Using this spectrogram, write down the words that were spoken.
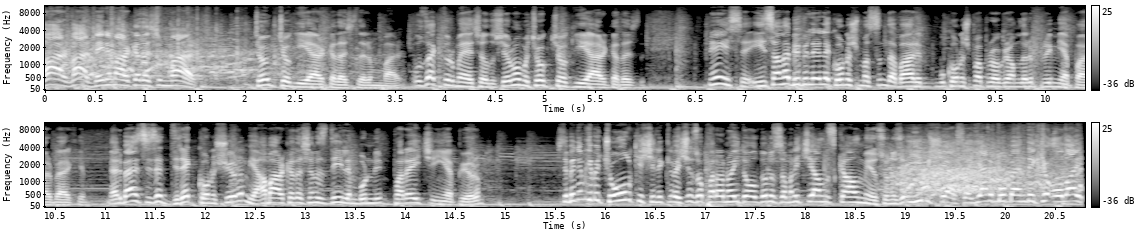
Var var benim arkadaşım var. Çok çok iyi arkadaşlarım var. Uzak durmaya çalışıyorum ama çok çok iyi arkadaşlar. Neyse insanlar birbirleriyle konuşmasın da bari bu konuşma programları prim yapar belki. Yani ben size direkt konuşuyorum ya ama arkadaşınız değilim. Bunu para için yapıyorum. İşte benim gibi çoğul kişilikli ve şizoparanoid olduğunuz zaman hiç yalnız kalmıyorsunuz. İyi bir şey aslında. Yani bu bendeki olay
